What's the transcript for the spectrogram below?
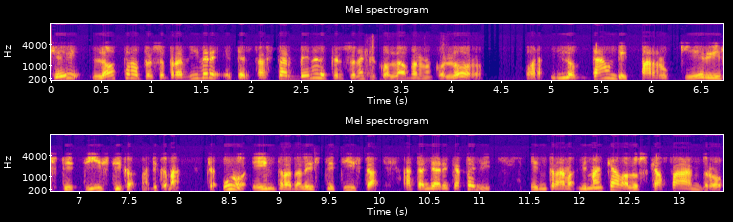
che lottano per sopravvivere e per far star bene le persone che collaborano con loro. Ora, il lockdown dei parrucchieri, estetisti, ma dico, ma cioè uno entra dall'estetista a tagliare i capelli, entrava, gli mancava lo scafandro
